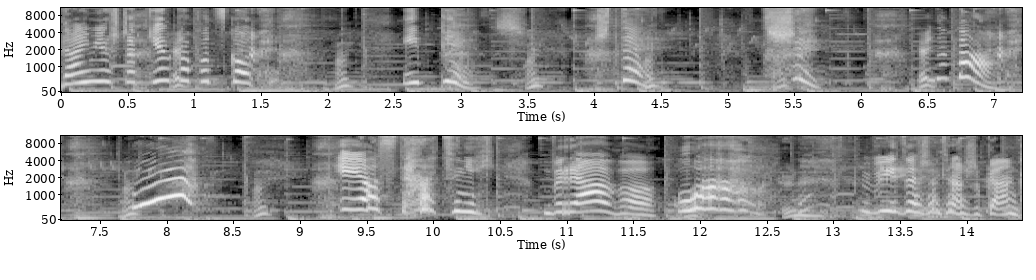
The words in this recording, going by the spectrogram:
Daj mi jeszcze kilka podskoków. I pięć, cztery, trzy, dwa. I ostatni. Brawo! Wow! Widzę, że nasz gang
